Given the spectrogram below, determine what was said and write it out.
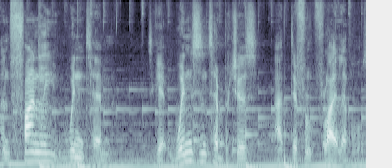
And finally, WINTEM, to get winds and temperatures at different flight levels.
